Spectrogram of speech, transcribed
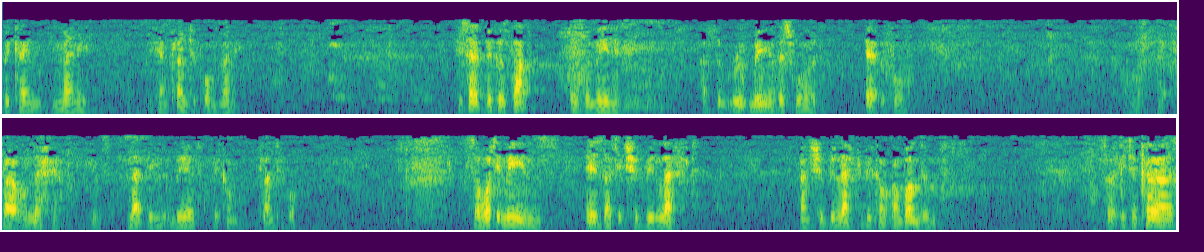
became many, became plentiful, many. He said, because that is the meaning. That's the root meaning of this word, i'fu. Let the beard become plentiful. So what it means is that it should be left and should be left to become abundant. So it occurs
